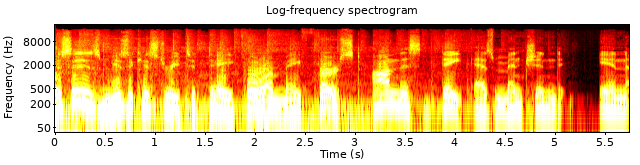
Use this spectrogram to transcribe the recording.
This is Music History Today for May 1st. On this date, as mentioned in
